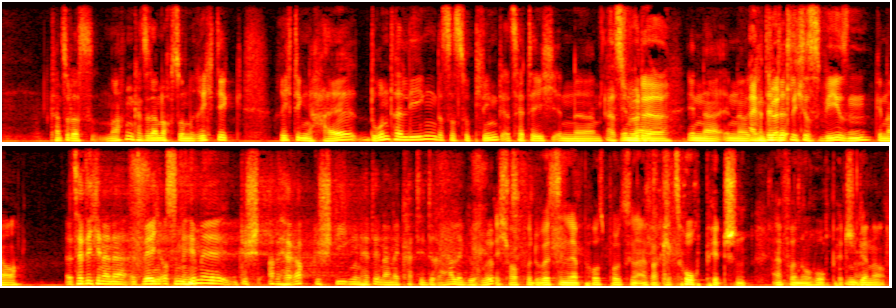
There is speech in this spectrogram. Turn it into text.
Kannst du das machen? Kannst du da noch so einen richtig, richtigen Hall drunter legen, dass das so klingt, als hätte ich in, äh, Als in, würde einer, in, einer, in einer Ein Kathedra- göttliches Wesen. Genau. Als hätte ich in einer, als wäre ich aus dem Himmel herabgestiegen und hätte in einer Kathedrale gerückt. Ich hoffe, du wirst in der Postproduktion einfach jetzt hochpitchen. Einfach nur hochpitchen. Genau.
